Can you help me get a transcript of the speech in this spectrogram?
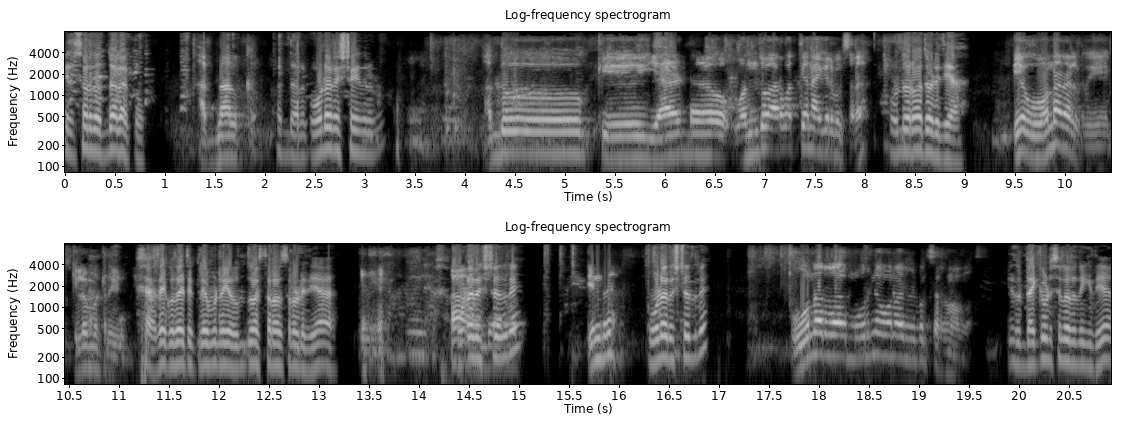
ಎರಡ್ ಸಾವಿರದ ಹದಿನಾಲ್ಕು? ಹದಿನಾಲ್ಕು. ಹದಿನಾಲ್ಕು. ಓನರ್ ಎಷ್ಟಾಗಿದ್ರು ಅದು ಕೆ ಎರಡ್ ಒಂದು ಅರವತ್ತೇನ್ ಆಗಿರ್ಬೇಕು ಸರ್. ಒಂದು ಅರವತ್ತು ಹೊಡಿದ್ಯಾ? ಏ ಓನರ್ ಅಲ್ರಿ ಕಿಲೋಮೀಟರ್ ಅದೇ ಗೊತ್ತಾಯ್ತು ಕಿಲೋಮೀಟರ್ ಒಂದು ಲಕ್ಷ ಅರವತ್ತು ಹೊಡಿದ್ಯಾ? ಓನರ್ ಎಷ್ಟಾದ್ರಿ ಏನ್ರಿ? ಓನರ್ ಎಷ್ಟಾದ್ರಿ ಓನರ್ ಮೂರನೇ ಓನರ್ ಇರ್ಬೇಕು ಸರ್ ನಾವು. ಇದು ಡಾಕ್ಯುಮೆಂಟ್ಸ್ ಎಲ್ಲ ರನ್ನಿಂಗ್ ಇದೆಯಾ?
